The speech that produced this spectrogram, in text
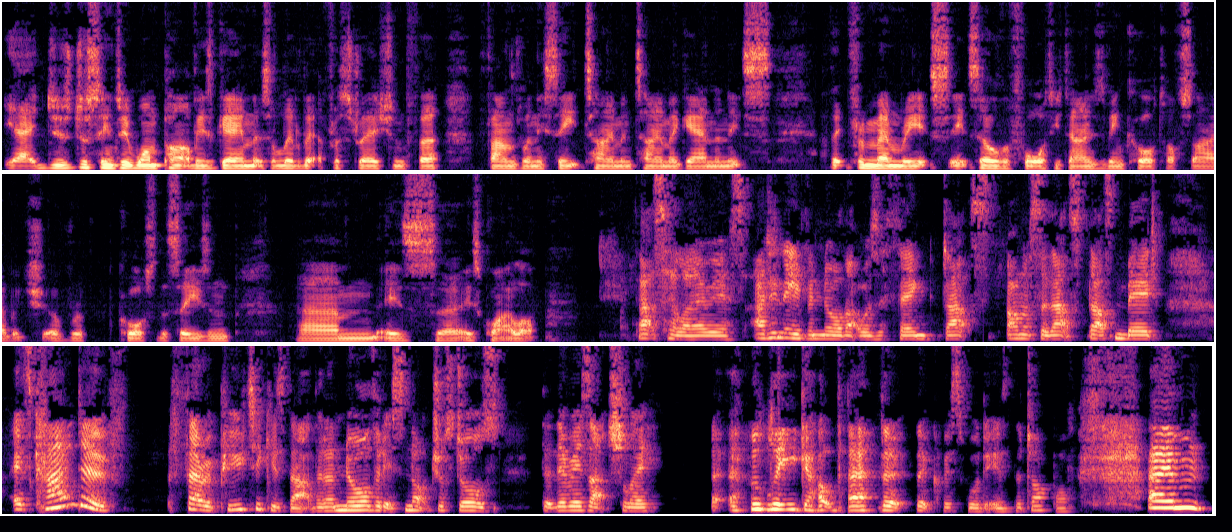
yeah, it just, just seems to be one part of his game that's a little bit of frustration for fans when they see it time and time again. And it's, I think from memory, it's it's over 40 times he's been caught offside, which over the course of the season um, is uh, is quite a lot. That's hilarious. I didn't even know that was a thing. That's honestly, that's that's made. It's kind of therapeutic, is that that I know that it's not just us. That there is actually a, league out there that, that Chris Wood is the top of. Um,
